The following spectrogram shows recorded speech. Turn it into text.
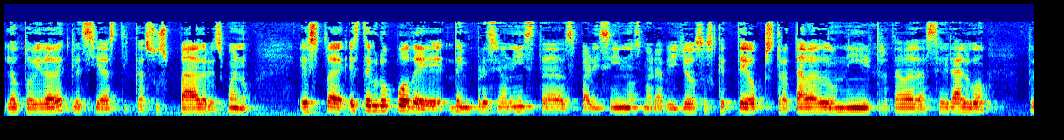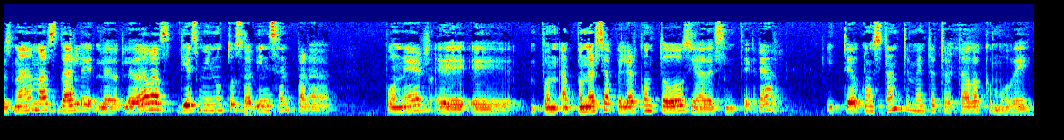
la autoridad eclesiástica, sus padres, bueno, este grupo de, impresionistas parisinos maravillosos que Teops trataba de unir, trataba de hacer algo, pues nada más darle, le, dabas 10 minutos a Vincent para poner, eh, eh, a ponerse a pelear con todos y a desintegrar. Y Teo constantemente trataba como de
